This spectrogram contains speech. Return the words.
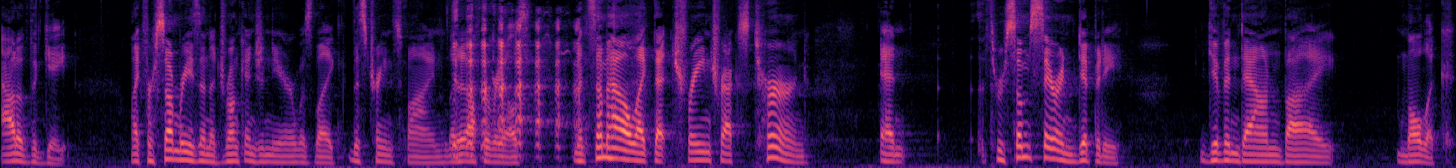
out of the gate. Like for some reason, a drunk engineer was like, "This train's fine, let it off the rails," and then somehow like that train tracks turned, and through some serendipity, given down by Moloch,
